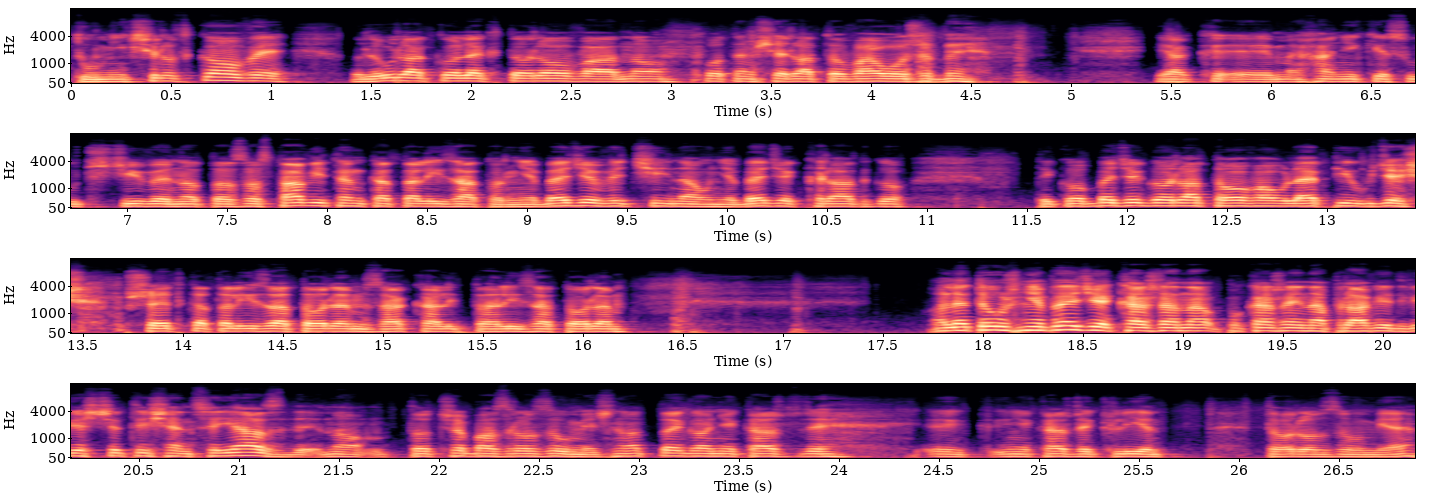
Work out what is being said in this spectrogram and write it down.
tłumik środkowy, rura kolektorowa, no potem się ratowało, żeby jak e, mechanik jest uczciwy, no to zostawi ten katalizator, nie będzie wycinał, nie będzie kradł go, tylko będzie go ratował, lepił gdzieś przed katalizatorem, za katalizatorem. Ale to już nie będzie każda na, po każdej naprawie 200 tysięcy jazdy. No, to trzeba zrozumieć. No, tego nie każdy, y, nie każdy klient to rozumie.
